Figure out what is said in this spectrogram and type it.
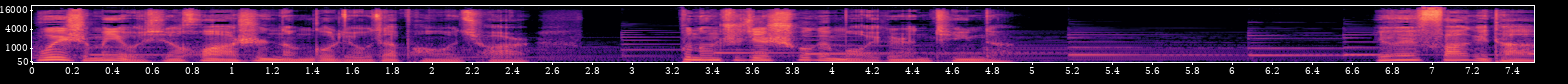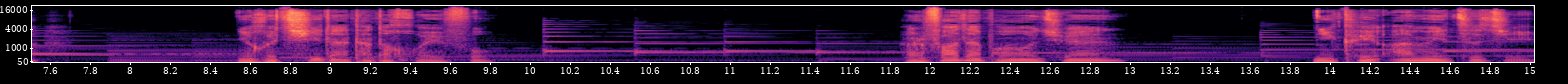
为什么有些话是能够留在朋友圈，不能直接说给某一个人听的？因为发给他，你会期待他的回复；而发在朋友圈，你可以安慰自己，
